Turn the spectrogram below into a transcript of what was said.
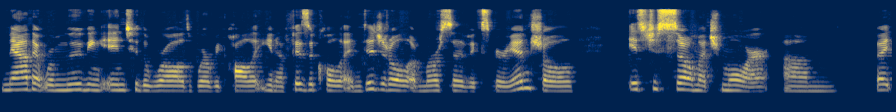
now that we're moving into the world where we call it, you know, physical and digital, immersive, experiential, it's just so much more. Um, but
